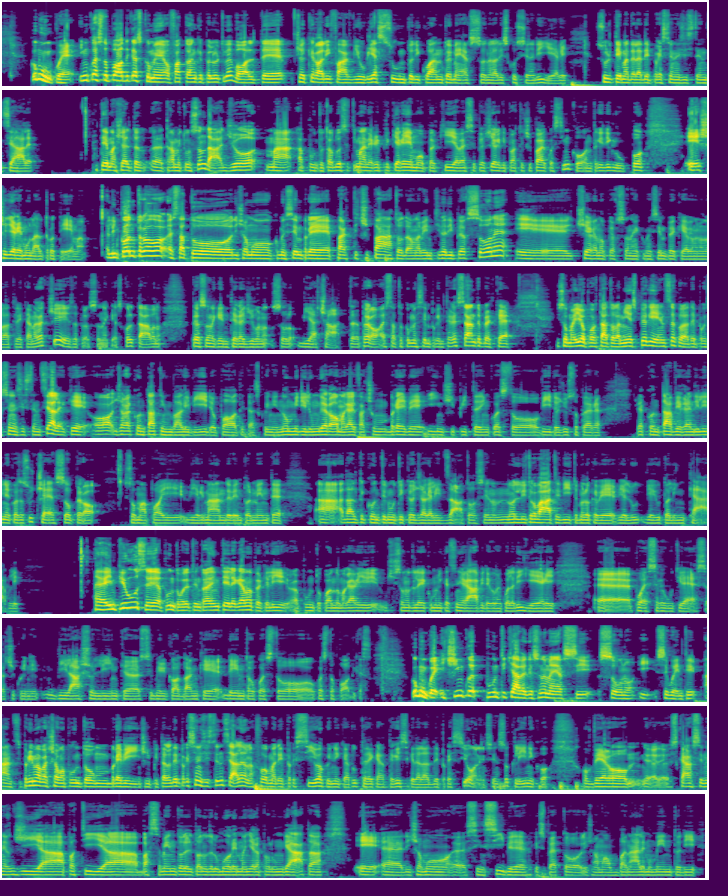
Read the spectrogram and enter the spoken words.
Comunque, in questo podcast, come ho fatto anche per le ultime volte, cercherò di farvi un riassunto di quanto emerso nella discussione di ieri sul tema della depressione esistenziale. Tema scelto eh, tramite un sondaggio, ma appunto tra due settimane replicheremo per chi avesse piacere di partecipare a questi incontri di gruppo e sceglieremo un altro tema. L'incontro è stato, diciamo, come sempre partecipato da una ventina di persone e c'erano persone, come sempre, che avevano la telecamera accesa, persone che ascoltavano, persone che interagivano solo via chat. Però è stato come sempre interessante perché, insomma, io ho portato la mia esperienza con la depressione esistenziale che ho già raccontato in vari video, podcast, quindi non mi dilungherò, magari faccio un breve incipit in questo video giusto per raccontarvi in grandi linee cosa è successo, però insomma poi vi rimando eventualmente a, ad altri contenuti che ho già realizzato. Se non, non li trovate ditemelo che vi, vi, vi aiuto a linkarli. Eh, in più, se appunto volete entrare in Telegram, perché lì appunto quando magari ci sono delle comunicazioni rapide come quella di ieri, eh, può essere utile esserci, quindi vi lascio il link se mi ricordo anche dentro questo, questo podcast. Comunque i cinque punti chiave che sono emersi sono i seguenti, anzi prima facciamo appunto un breve incipit. La depressione esistenziale è una forma depressiva, quindi che ha tutte le caratteristiche della depressione in senso clinico, ovvero eh, scarsa energia, apatia, abbassamento del tono dell'umore in maniera prolungata e eh, diciamo eh, sensibile rispetto diciamo, a un banale momento di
